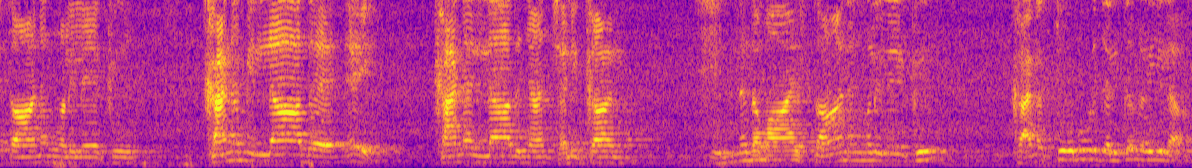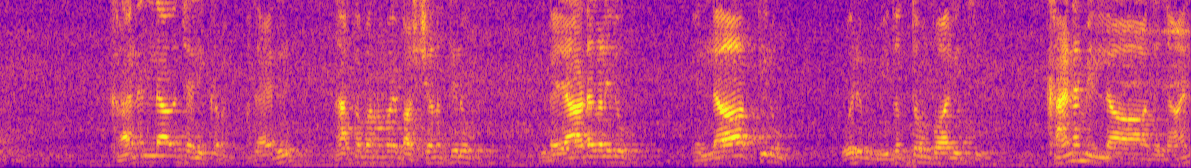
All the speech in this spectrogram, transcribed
സ്ഥാനങ്ങളിലേക്ക് ഖനമില്ലാതെ ഏയ് കനല്ലാതെ ഞാൻ ചലിക്കാൻ ഉന്നതമായ സ്ഥാനങ്ങളിലേക്ക് കനത്തോടുകൂടി ചലിക്കാൻ കഴിയില്ല. കനല്ലാതെ ചലിക്കണം. അതായത് നേരത്തെ പറഞ്ഞ ഭക്ഷണത്തിലും ഇടയാടകളിലും എല്ലാത്തിലും ഒരു മിതത്വം പാലിച്ച് കനമില്ലാതെ ഞാൻ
